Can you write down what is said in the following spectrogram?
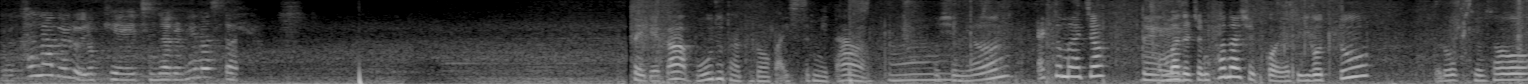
그 컬러별로 이렇게 진열을 해놨어요. 세 개가 모두 다 들어가 있습니다. 보시면 깔끔하죠? 네. 엄마들 좀 편하실 거예요. 그래서 이것도 이렇게 해서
